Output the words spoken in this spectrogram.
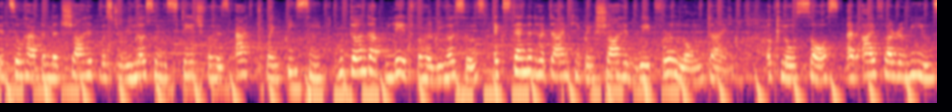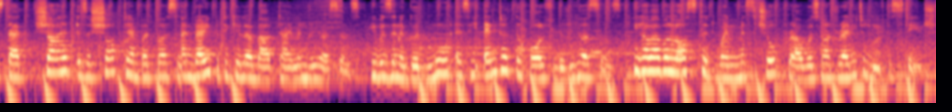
It so happened that Shahid was to rehearse on the stage for his act when PC, who turned up late for her rehearsals, extended her time keeping Shahid wait for a long time. A close source at IIFA reveals that Shahid is a short-tempered person and very particular about time and rehearsals. He was in a good mood as he entered the hall for the rehearsals. He however lost it when Miss Chopra was not ready to leave the stage.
